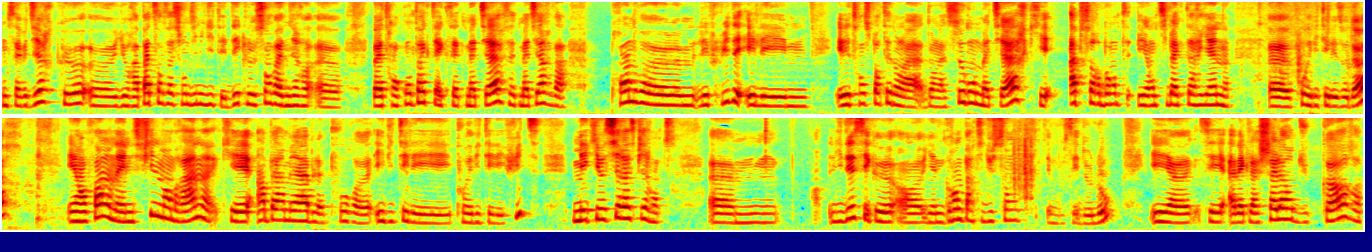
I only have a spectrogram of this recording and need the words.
Donc ça veut dire qu'il n'y aura pas de sensation d'humidité. Dès que le sang va, venir, euh, va être en contact avec cette matière, cette matière va prendre euh, les fluides et les, et les transporter dans la, dans la seconde matière qui est absorbante et antibactérienne euh, pour éviter les odeurs. Et enfin, on a une fine membrane qui est imperméable pour, euh, éviter, les, pour éviter les fuites, mais qui est aussi respirante. L'idée, c'est qu'il y a une grande partie du sang c'est de l'eau, et c'est avec la chaleur du corps,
